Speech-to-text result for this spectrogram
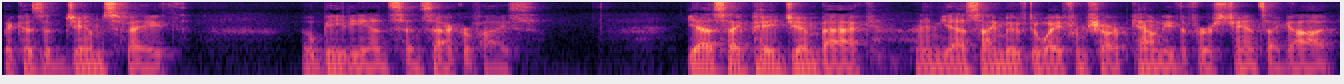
because of Jim's faith obedience, and sacrifice. Yes, I paid Jim back, and yes, I moved away from Sharp County the first chance I got,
